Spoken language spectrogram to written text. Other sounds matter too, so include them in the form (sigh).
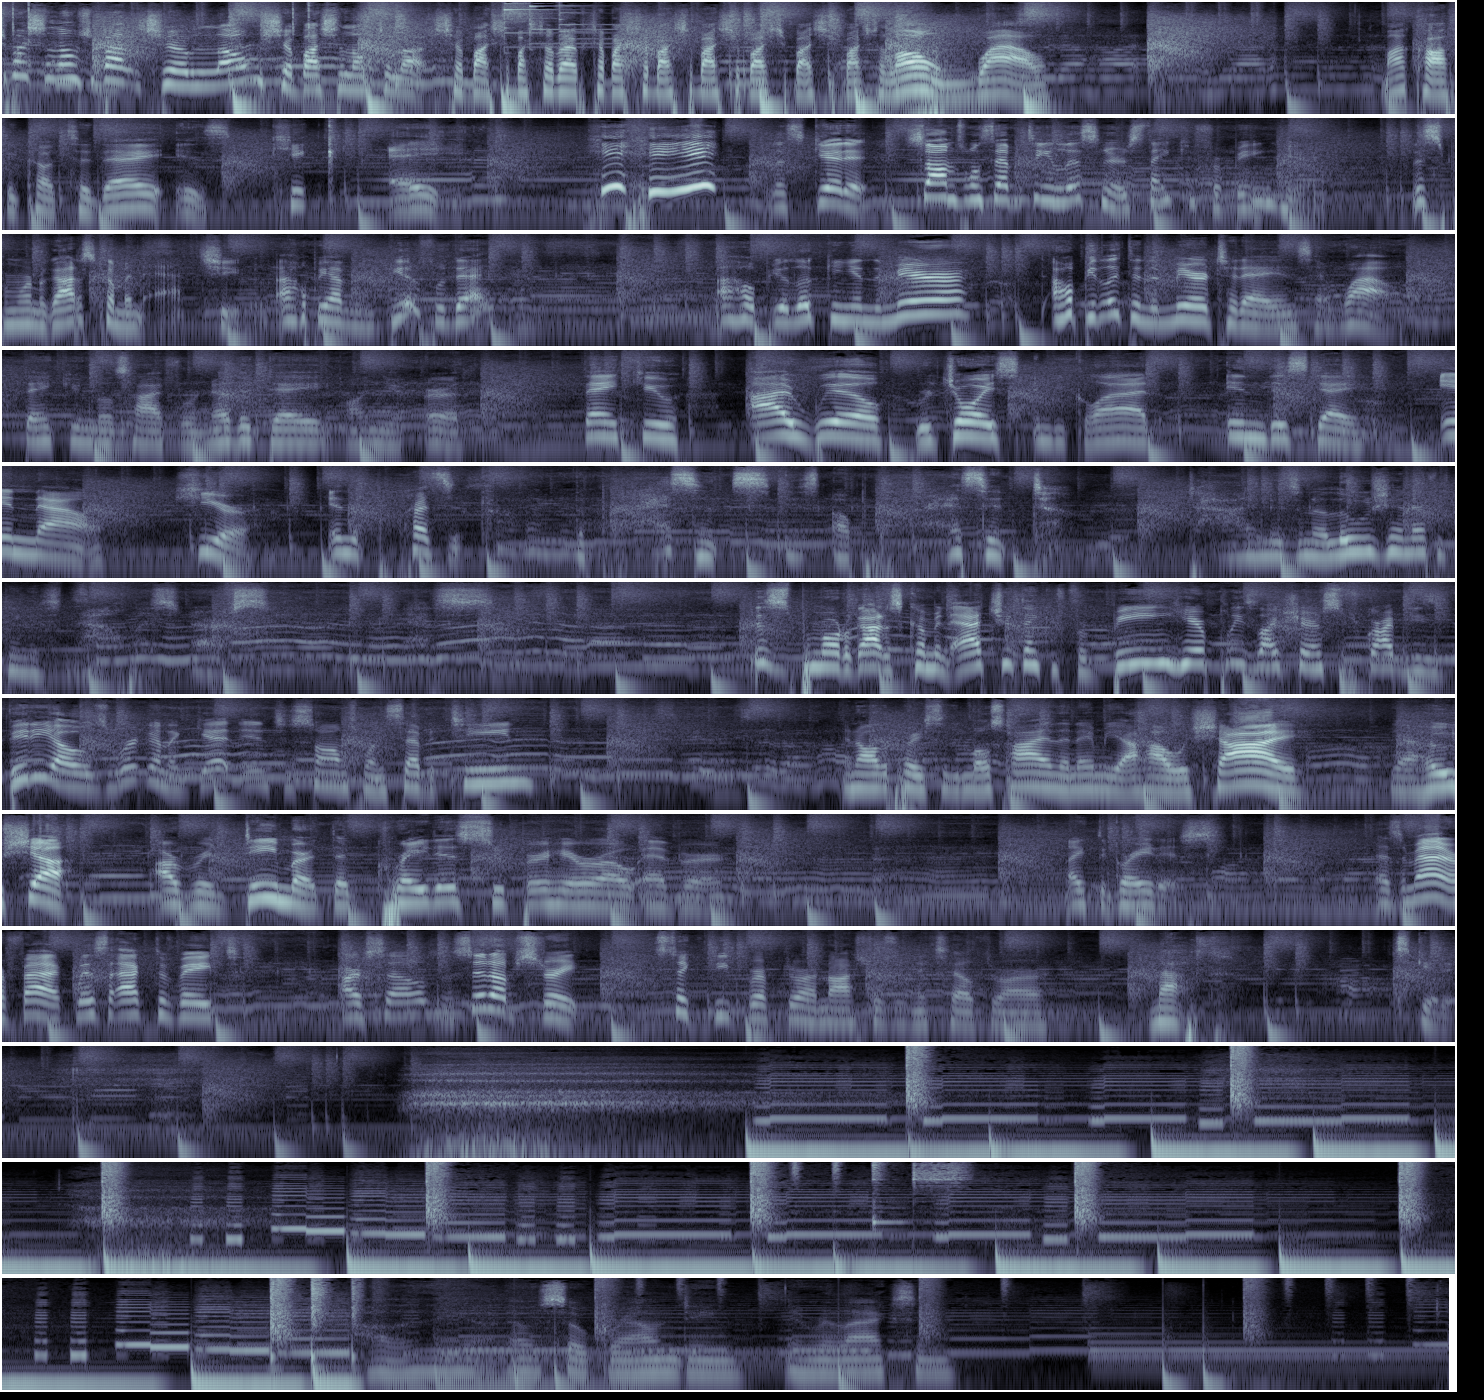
Shabbat shalom, Shabbat shalom, Shabbat shalom, Shabbat shalom, Shabbat shabbat shabbat shabbat shabbat shabbat shalom. Wow. My coffee cup today is kick A. Hee hee. Let's get it. Psalms 117 listeners, thank you for being here. This is Primordial Goddess coming at you. I hope you're having a beautiful day. I hope you're looking in the mirror. I hope you looked in the mirror today and said, wow, thank you, Most High, for another day on your earth. Thank you. I will rejoice and be glad in this day, in now here, in the present. The presence is a present. Time is an illusion. Everything is now, listeners. Yes. This is Primordial Goddess coming at you. Thank you for being here. Please like, share, and subscribe to these videos. We're going to get into Psalms 117. And all the praise to the Most High in the name of Yahweh Shai, Yahusha, our Redeemer, the greatest superhero ever. Like the greatest. As a matter of fact, let's activate ourselves and sit up straight. Let's take a deep breath through our nostrils and exhale through our mouth. Let's get it. Hallelujah. That was so grounding and relaxing.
